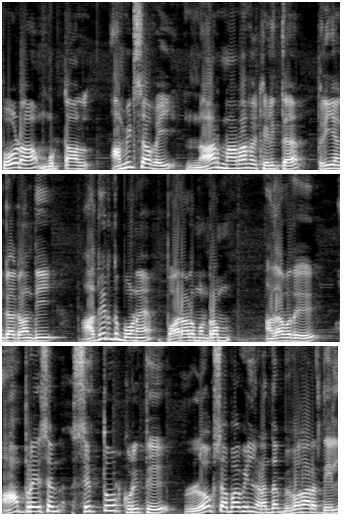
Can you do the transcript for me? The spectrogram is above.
போடா முட்டாள். அமித்ஷாவை நார் நாராக கிழித்த பிரியங்கா காந்தி அதிர்ந்து போன பாராளுமன்றம். அதாவது ஆபரேஷன் சித்தூர் குறித்து லோக்சபாவில் நடந்த விவகாரத்தில்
